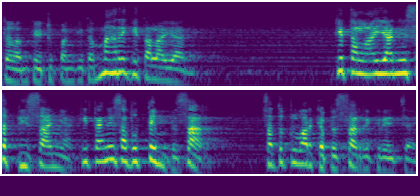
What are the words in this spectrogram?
dalam kehidupan kita, mari kita layani. Kita layani sebisanya. Kita ini satu tim besar, satu keluarga besar di gereja.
